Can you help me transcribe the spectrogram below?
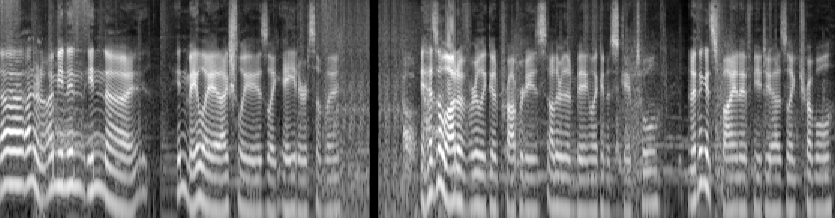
uh, I don't know. I mean, in in uh, in melee, it actually is like eight or something. Oh, It has a lot of really good properties other than being like an escape tool. And I think it's fine if Mewtwo has like trouble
